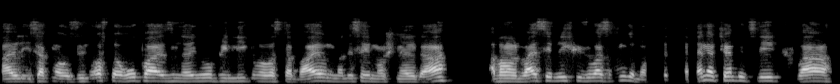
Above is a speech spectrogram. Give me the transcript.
weil ich sag mal, aus Südosteuropa ist in der European League immer was dabei und man ist ja immer schnell da. Aber man weiß eben nicht, wie sowas angenommen wird. In der Champions League war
